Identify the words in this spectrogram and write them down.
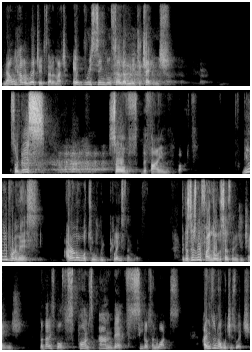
Now we have a regex that'll match every single cell that we need to change. So this solves the find part. The only problem is, I don't know what to replace them with. Because this will find all the cells that need to change, but that is both spawns and deaths, zeros and ones. I need to know which is which.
